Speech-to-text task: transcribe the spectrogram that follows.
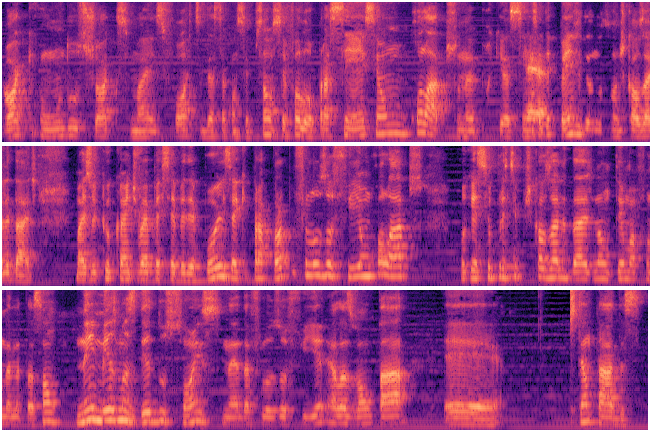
choque, um dos choques mais fortes dessa concepção, você falou, para a ciência é um colapso, né? Porque a ciência é. depende da noção de causalidade. Mas o que o Kant vai perceber depois é que para a própria filosofia é um colapso. Porque se o princípio de causalidade não tem uma fundamentação, nem mesmo as deduções né, da filosofia elas vão estar tá é, sustentadas.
